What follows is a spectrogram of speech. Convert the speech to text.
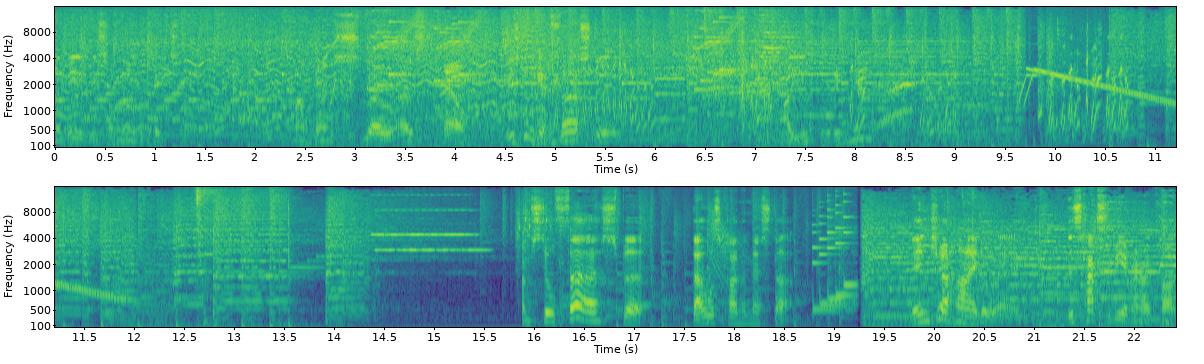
And immediately someone overtakes me. And I'm going slow as hell. He's gonna get first, dude. Are you kidding me? I'm still first, but that was kind of messed up. Ninja Hideaway. This has to be a Mario Kart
